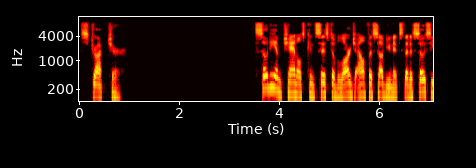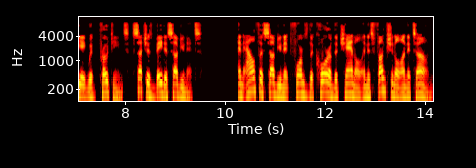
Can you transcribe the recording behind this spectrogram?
Structure Sodium channels consist of large alpha subunits that associate with proteins, such as beta subunits. An alpha subunit forms the core of the channel and is functional on its own.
